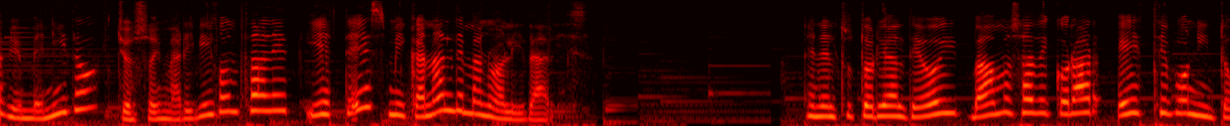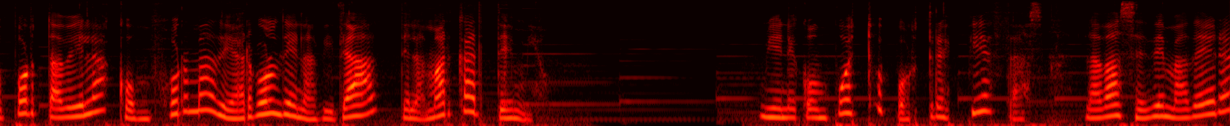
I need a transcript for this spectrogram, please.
bienvenido, yo soy Mariby González y este es mi canal de manualidades. En el tutorial de hoy vamos a decorar este bonito portavela con forma de árbol de Navidad de la marca Artemio. Viene compuesto por tres piezas, la base de madera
